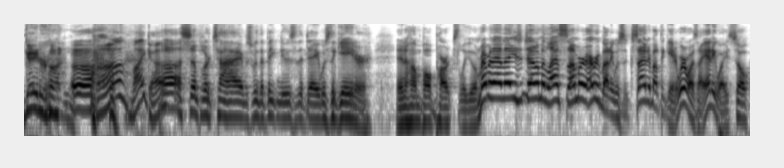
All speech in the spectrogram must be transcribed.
Gator hunting. huh? Micah? Uh, simpler times when the big news of the day was the gator in Humboldt Park's lagoon. Remember that, ladies and gentlemen? Last summer, everybody was excited about the gator. Where was I? Anyway, so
